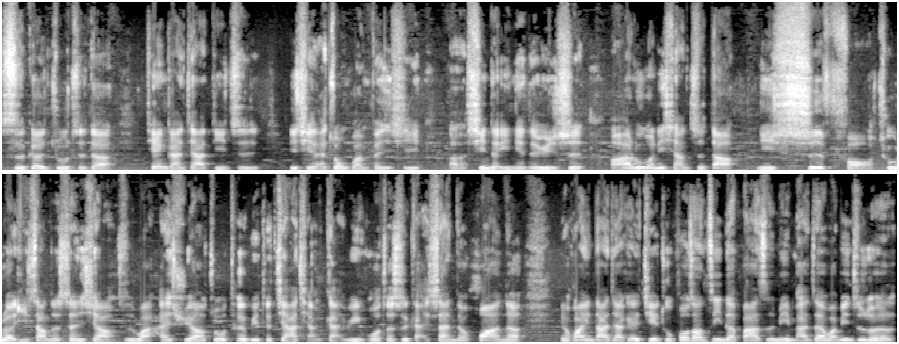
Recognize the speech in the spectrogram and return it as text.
四根柱子的天干加地支。一起来纵观分析，呃，新的一年的运势啊。如果你想知道你是否除了以上的生肖之外，还需要做特别的加强改运或者是改善的话呢，也欢迎大家可以截图 po 上自己的八字命盘，在玩命之所的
